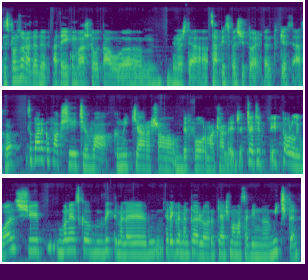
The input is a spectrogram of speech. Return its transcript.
De sponsora de drept. Atât ei cumva își căutau uh, din ăștia țapii spășitori pentru chestia asta se pare că fac și ei ceva, că nu-i chiar așa de formă acea lege. Ceea ce it totally was și bănuiesc că victimele reglementărilor, chiar și mama asta din Michigan,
